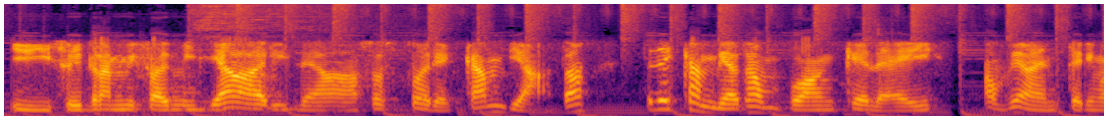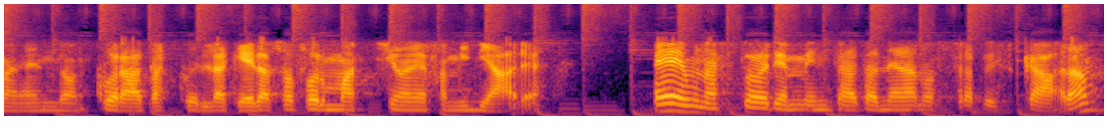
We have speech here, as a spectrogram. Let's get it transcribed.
I suoi drammi familiari, la sua storia è cambiata ed è cambiata un po' anche lei, ovviamente rimanendo ancorata a quella che è la sua formazione familiare. È una storia ambientata nella nostra Pescara,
